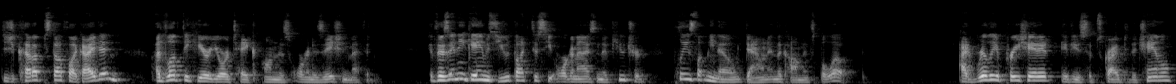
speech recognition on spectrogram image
Did you cut up stuff like I did? I'd love to hear your take on this organization method. If there's any games you'd like to see organized in the future, please let me know down in the comments below. I'd really appreciate it if you subscribe to the channel.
